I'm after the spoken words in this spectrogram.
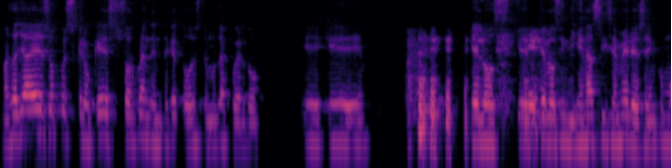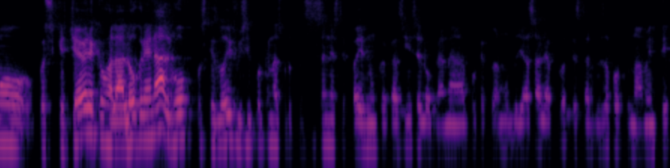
más allá de eso, pues creo que es sorprendente que todos estemos de acuerdo eh, que que los, que, los indígenas sí se merecen como, pues qué chévere, que ojalá logren algo, pues que es lo difícil porque en las protestas en este país nunca casi se logra nada porque todo el mundo ya sale a protestar desafortunadamente,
